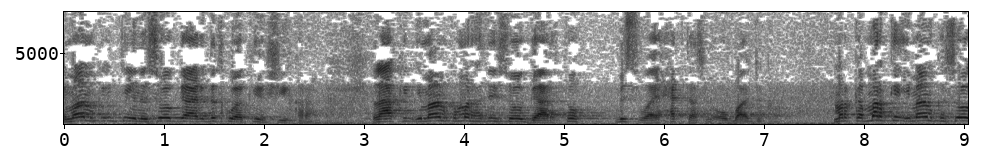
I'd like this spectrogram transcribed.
imaamka intayna soo gaarin dadku waa ka heshii karaa laakiin imaamka mar hadday soo gaarto bis waayo xadkaas ma uu baaji karo. Marka markay imaamka soo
